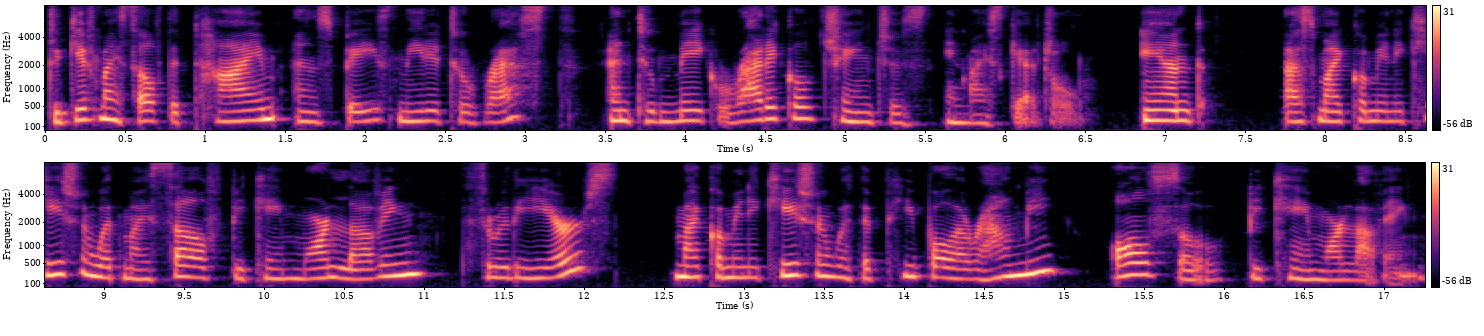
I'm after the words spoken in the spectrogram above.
to give myself the time and space needed to rest and to make radical changes in my schedule. And as my communication with myself became more loving through the years, my communication with the people around me also became more loving.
